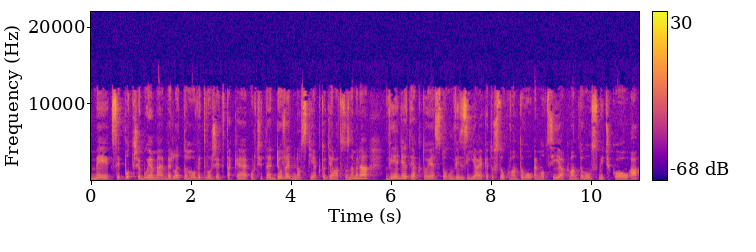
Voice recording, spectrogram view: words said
my si potřebujeme vedle toho vytvořit také určité dovednosti, jak to dělat. To znamená vědět, jak to je s tou vizí a jak je to s tou kvantovou emocí a kvantovou smyčkou. A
